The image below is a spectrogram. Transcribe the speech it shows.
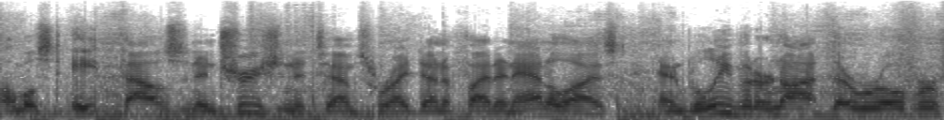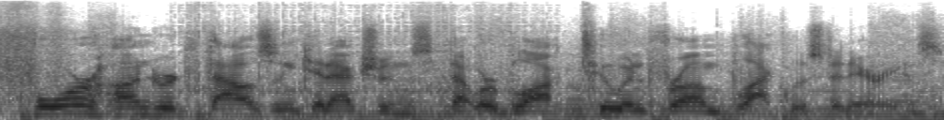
Almost 8,000 intrusion attempts were identified and analyzed, and believe it or not, there were over 400,000 connections that were blocked to and from blacklisted areas.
